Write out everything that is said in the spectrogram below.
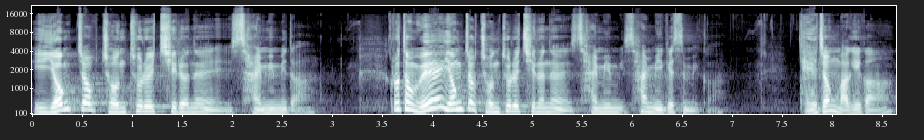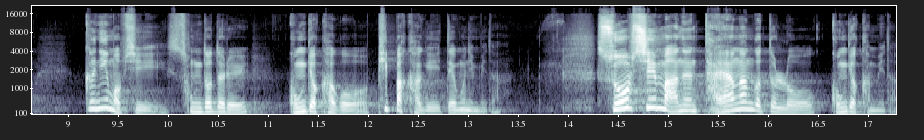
이 영적 전투를 치르는 삶입니다. 그렇다면 왜 영적 전투를 치르는 삶이, 삶이겠습니까? 대적 마귀가 끊임없이 성도들을 공격하고 핍박하기 때문입니다. 수없이 많은 다양한 것들로 공격합니다.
